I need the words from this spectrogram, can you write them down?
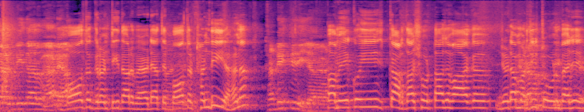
ਗਰੰਟੀਦਾਰ ਵੈੜ ਆ। ਬਹੁਤ ਗਰੰਟੀਦਾਰ ਵੈੜ ਆ ਤੇ ਬਹੁਤ ਠੰਡੀ ਆ ਹਨਾ? ਠੰਡੀ ਧੀਰੀ ਆ ਭਾਵੇਂ ਕੋਈ ਘਰ ਦਾ ਛੋਟਾ ਜਵਾਕ ਜਿਹੜਾ ਮਰਜ਼ੀ ਚੋਣ ਬਹਿ ਜੇ।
